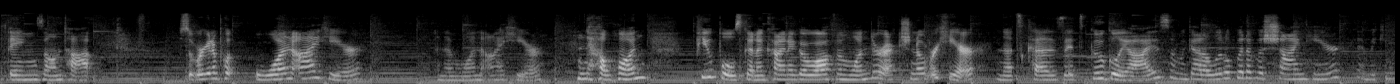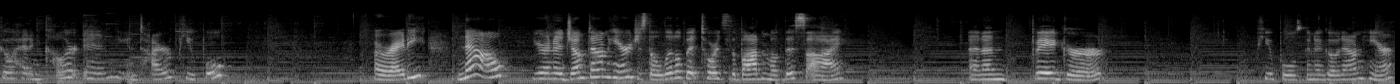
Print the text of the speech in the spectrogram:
things on top so we're gonna put one eye here and then one eye here. Now one pupil's gonna kind of go off in one direction over here and that's because it's googly eyes and we got a little bit of a shine here and we can go ahead and color in the entire pupil. Alrighty, now you're gonna jump down here just a little bit towards the bottom of this eye and then bigger pupil's gonna go down here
